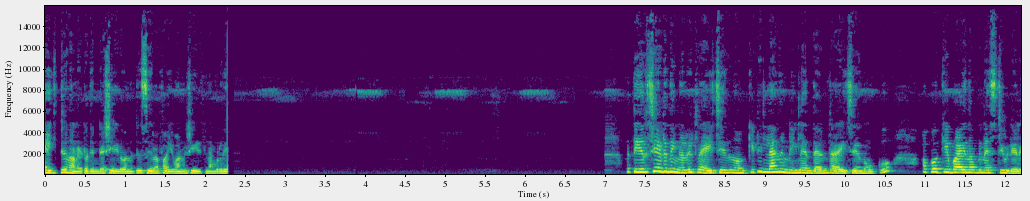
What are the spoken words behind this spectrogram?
നൈറ്റ് എന്നാണ് കേട്ടോ ഇതിന്റെ ഷെയ്ഡ് വന്നിട്ട് സീറോ ഫൈവ് ആണ് ഷെയ്ഡ് നമ്പർ തീർച്ചയായിട്ടും നിങ്ങൾ ട്രൈ ചെയ്ത് നോക്കിയിട്ടില്ല എന്നുണ്ടെങ്കിൽ എന്തായാലും ട്രൈ ചെയ്ത് നോക്കൂ. അപ്പൊ ഓക്കെ ബൈ നമുക്ക് നെക്സ്റ്റ് വീഡിയോയിൽ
